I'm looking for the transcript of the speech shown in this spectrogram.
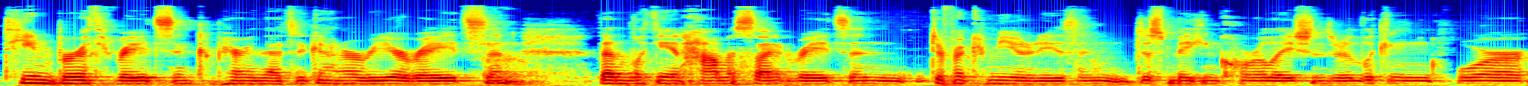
teen birth rates and comparing that to gonorrhea rates and uh-huh. then looking at homicide rates in different communities and just making correlations or looking for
